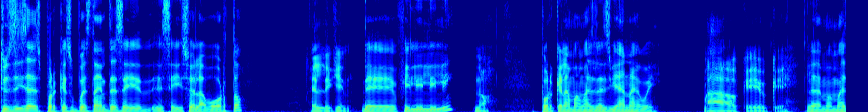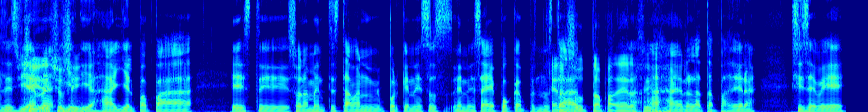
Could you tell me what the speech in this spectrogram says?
¿Tú sí sabes por qué supuestamente se, se hizo el aborto ¿El de quién? de Phil y Lily? No. Porque la mamá es lesbiana, güey. Ah, ok, ok. La mamá es lesbiana de hecho, y, sí. y, ajá, y el papá este solamente estaban porque en esos en esa época pues no Era estaba su tapadera, sí. ajá, sí. era la tapadera. Si se ve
